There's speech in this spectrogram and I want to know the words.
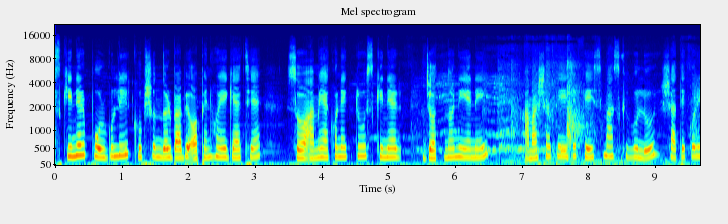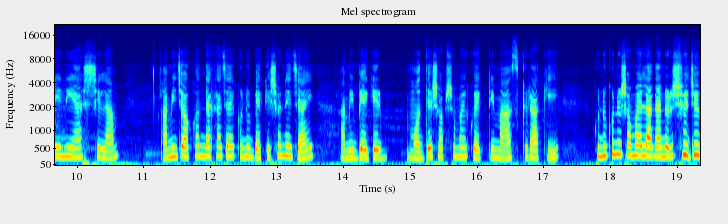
স্কিনের পোরগুলি খুব সুন্দরভাবে ওপেন হয়ে গেছে। সো আমি এখন একটু স্কিনের যত্ন নিয়ে নেই। আমার সাথে এই যে ফেস মাস্কগুলো সাথে করে নিয়ে আসছিলাম। আমি যখন দেখা যায় কোনো ভ্যাকেশনে যাই, আমি ব্যাগের মধ্যে সবসময় কয়েকটি মাস্ক রাখি। কোনো কোনো সময় লাগানোর সুযোগ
